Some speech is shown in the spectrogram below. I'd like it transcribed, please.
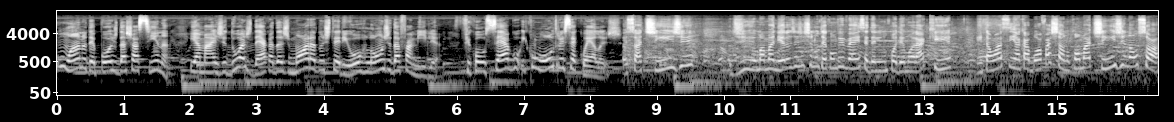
um ano depois da chacina e há mais de duas décadas mora no exterior, longe da família. Ficou cego e com outras sequelas. Isso atinge de uma maneira de a gente não ter convivência, dele não poder morar aqui. Então, assim, acabou afastando. Como atinge não só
